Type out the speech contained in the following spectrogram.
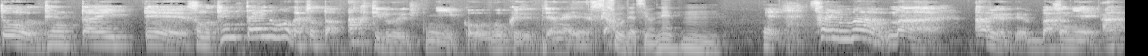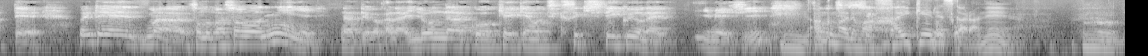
と天体って、その天体の方がちょっとアクティブにこう動くじゃないですか。そうですよね。うん。サインは、まあ、ある場所にあってそれでまあその場所になんていうのかないろんなこう経験を蓄積していくようなイメージ、うん、あくまでも背景ですからね。うん、うん、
